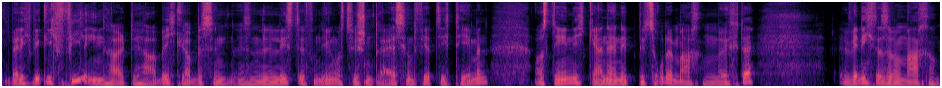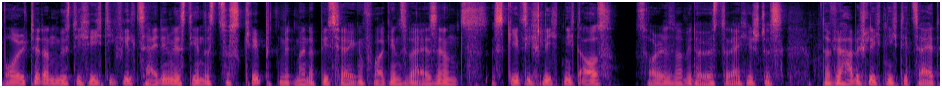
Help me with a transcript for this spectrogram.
weil ich wirklich viele Inhalte habe, ich glaube, es sind, es ist eine Liste von irgendwas zwischen 30 und 40 Themen, aus denen ich gerne eine Episode machen möchte. Wenn ich das aber machen wollte, dann müsste ich richtig viel Zeit investieren, das zu skripten mit meiner bisherigen Vorgehensweise und es geht sich schlicht nicht aus. Sorry, das war wieder österreichisch. Das, dafür habe ich schlicht nicht die Zeit.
